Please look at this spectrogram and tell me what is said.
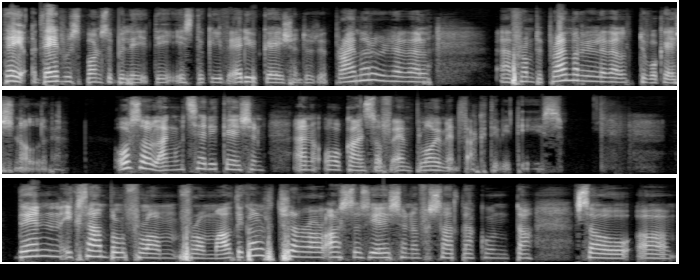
they, their responsibility is to give education to the primary level, uh, from the primary level to vocational level. Also language education and all kinds of employment activities. Then example from, from Multicultural Association of Satakunta. So um,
